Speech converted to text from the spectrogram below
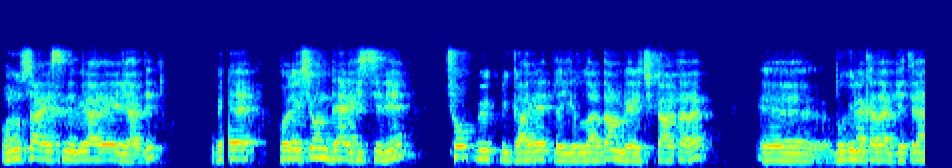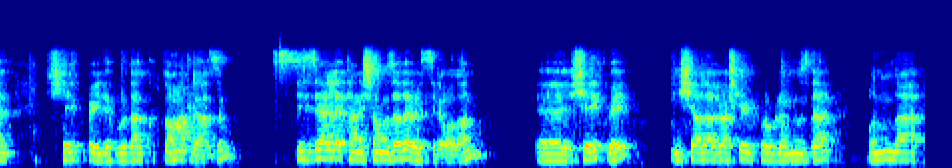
Onun sayesinde bir araya geldik ve koleksiyon dergisini çok büyük bir gayretle yıllardan beri çıkartarak e, bugüne kadar getiren Şerif Bey'i de buradan kutlamak lazım. Sizlerle tanışmamıza da vesile olan e, Şerif Bey, inşallah başka bir programımızda onunla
